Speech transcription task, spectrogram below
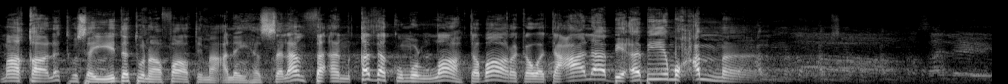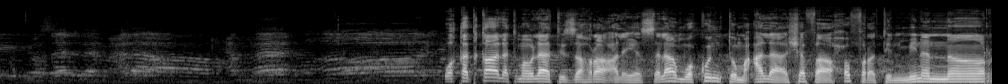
ما قالته سيدتنا فاطمة عليها السلام فأنقذكم الله تبارك وتعالى بأبي محمد. وقد قالت مولاتي الزهراء عليه السلام وكنتم على شفا حفرة من النار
